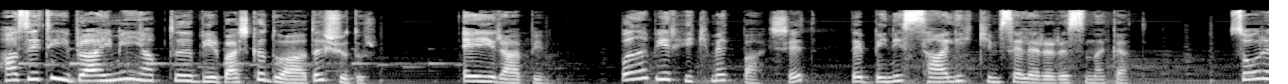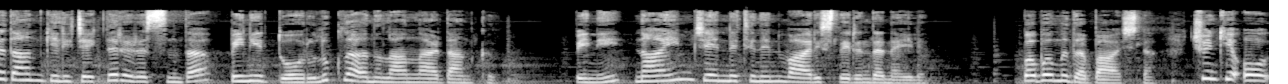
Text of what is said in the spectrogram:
Hz. İbrahim'in yaptığı bir başka dua da şudur. Ey Rabbim! Bana bir hikmet bahşet ve beni salih kimseler arasına kat. Sonradan gelecekler arasında beni doğrulukla anılanlardan kıl. Beni naim cennetinin varislerinden eyle. Babamı da bağışla çünkü o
